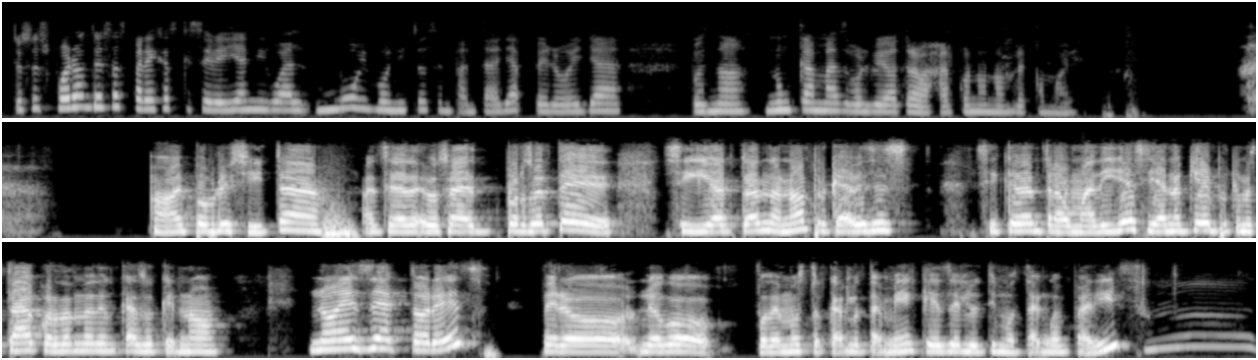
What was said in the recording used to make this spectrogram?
Entonces fueron de esas parejas que se veían igual muy bonitos en pantalla, pero ella, pues no, nunca más volvió a trabajar con un hombre como él. Ay, pobrecita. O sea, o sea, por suerte siguió actuando, ¿no? Porque a veces sí quedan traumadillas y ya no quieren, porque me estaba acordando de un caso que no, no es de actores, pero luego podemos tocarlo también, que es del último tango en París, Mm,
